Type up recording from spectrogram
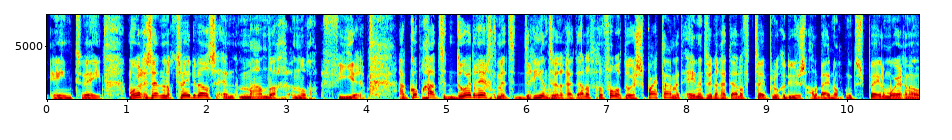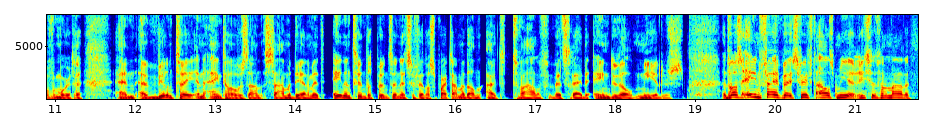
1-2. Morgen zijn er nog twee duels en maandag nog vier. Aan kop gaat Dordrecht met 23 uit 11. Gevolgd door Sparta met 21 uit 11. Twee ploegen die dus allebei nog moeten spelen morgen en overmorgen. En uh, Willem II en Eindhoven staan samen derde met 21 punten. Net zoveel als Sparta, maar dan uit 12 wedstrijden. één duel meer dus. Het was 1-5 bij Swift Aalsmeer. Richard van der Made.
